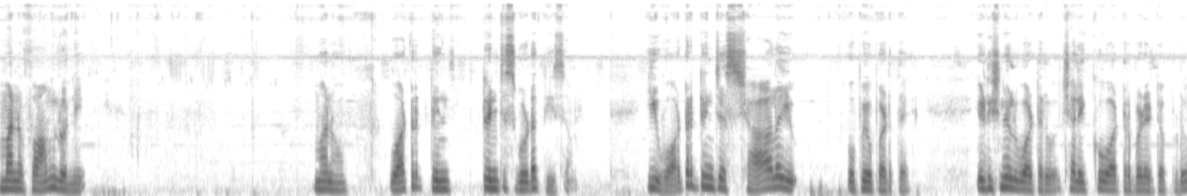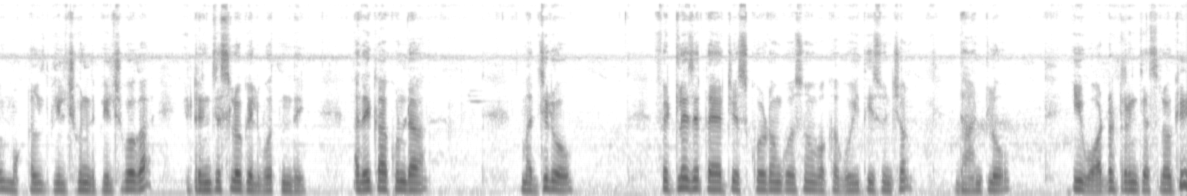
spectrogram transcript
మన ఫామ్లోని మనం వాటర్ ట్రెం ట్రెంచెస్ కూడా తీసాం. ఈ వాటర్ ట్రెంచెస్ చాలా ఉపయోగపడతాయి. ఎడిషనల్ వాటర్ చాలా ఎక్కువ వాటర్ పడేటప్పుడు మొక్కలు పీల్చుకునేది పీల్చుకోగా ఈ ట్రెంచెస్లోకి వెళ్ళిపోతుంది. అదే కాకుండా మధ్యలో ఫెర్టిలైజర్ తయారు చేసుకోవడం కోసం ఒక గొయ్యి తీసి ఉంచాం. దాంట్లో ఈ వాటర్ ట్రెంచెస్లోకి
